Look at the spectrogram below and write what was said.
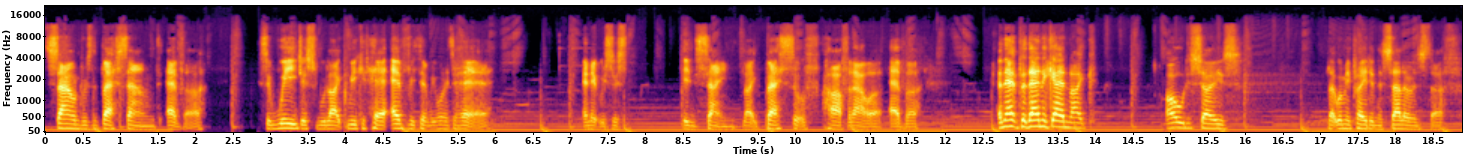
sound was the best sound ever so we just were like we could hear everything we wanted to hear. And it was just insane. Like best sort of half an hour ever. And then but then again like older shows like when we played in the cellar and stuff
